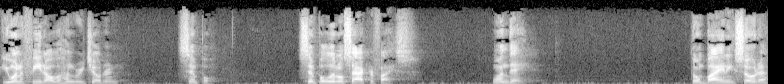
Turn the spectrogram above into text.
you want to feed all the hungry children? Simple. Simple little sacrifice. One day. Don't buy any soda.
